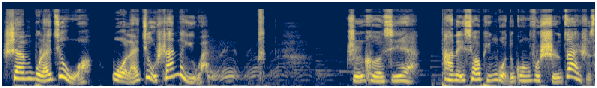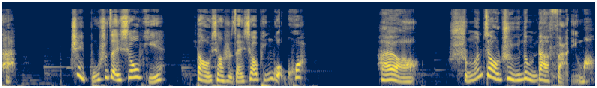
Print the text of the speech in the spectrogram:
山不来救我，我来救山的意味。只可惜他那削苹果的功夫实在是菜，这不是在削皮。倒像是在削苹果块还有，什么叫至于那么大反应吗？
